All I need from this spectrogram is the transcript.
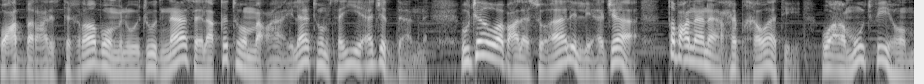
وعبر عن استغرابه من وجود ناس علاقتهم مع عائلاتهم سيئة جدا. وجاوب على سؤال اللي أجاه طبعا أنا أحب خواتي وأموت فيهم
